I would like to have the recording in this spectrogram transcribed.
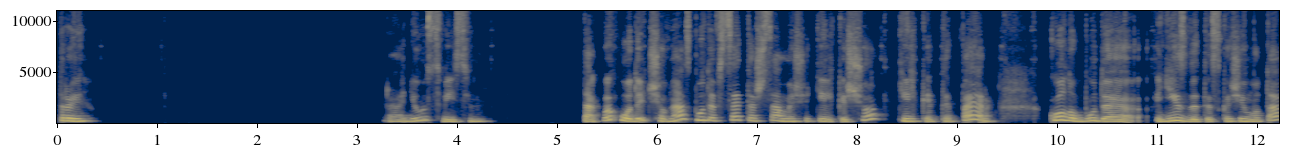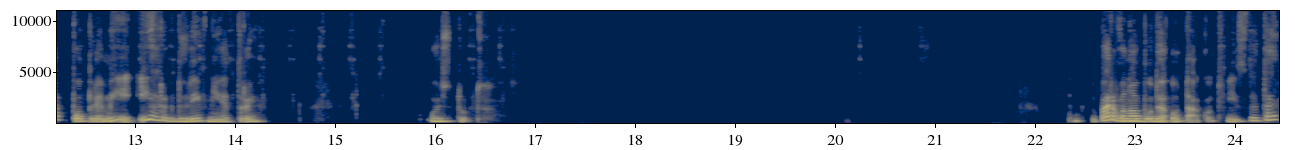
3. Радіус 8. Так, виходить, що в нас буде все те ж саме, що тільки що, тільки тепер коло буде їздити, скажімо так, по прямій y дорівнює 3. Ось тут. Тепер воно буде отак от їздити.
